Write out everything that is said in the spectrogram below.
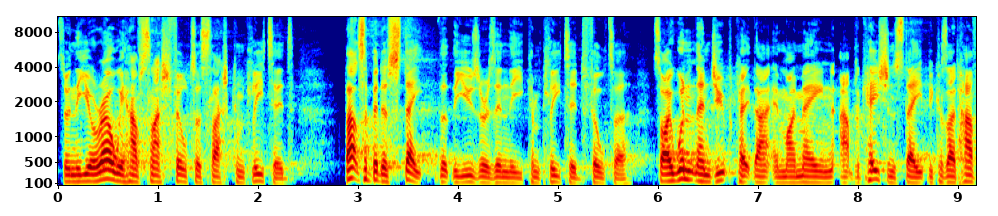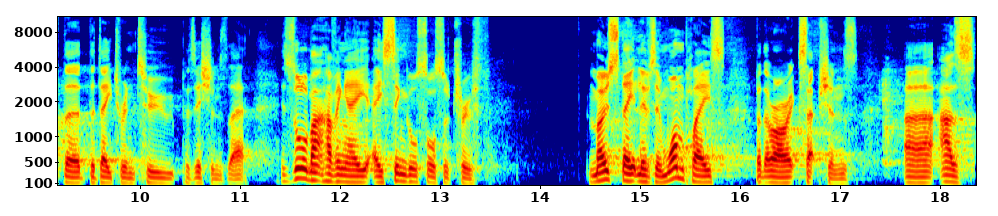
So in the URL, we have slash filter slash completed. That's a bit of state that the user is in the completed filter. So I wouldn't then duplicate that in my main application state because I'd have the, the data in two positions there. It's all about having a, a single source of truth. Most state lives in one place, but there are exceptions. Uh, as,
